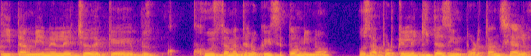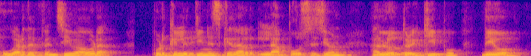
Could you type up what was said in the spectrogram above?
y también el hecho de que, pues, justamente lo que dice Tony, ¿no? O sea, ¿por qué le quitas importancia al jugar defensiva ahora? ¿Por qué le tienes que dar la posesión al otro equipo? Digo,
